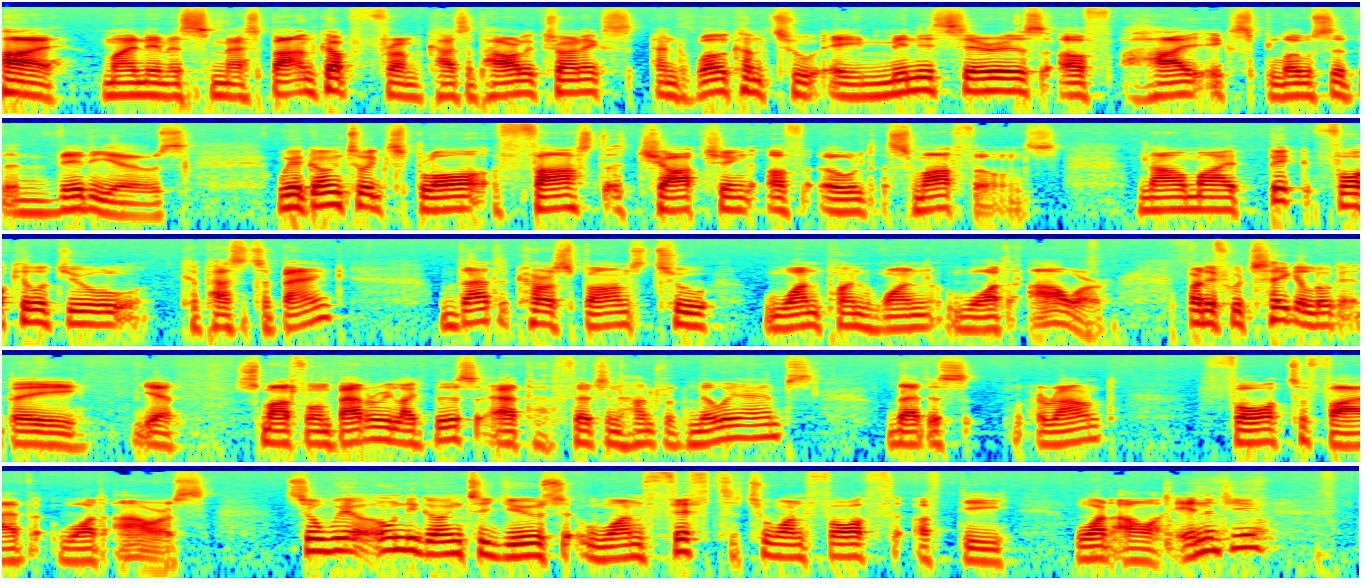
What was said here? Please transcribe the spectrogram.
Hi, my name is Mads Barnkob from Kaizer Power Electronics and welcome to a mini-series of high explosive videos. We're going to explore fast charging of old smartphones. Now my big 4 kilojoule capacitor bank, that corresponds to 1.1 watt hour. But if we take a look at a yeah, smartphone battery like this at 1300 milliamps, that is around 4 to 5 watt hours. So we are only going to use one fifth to one fourth of the watt hour energy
